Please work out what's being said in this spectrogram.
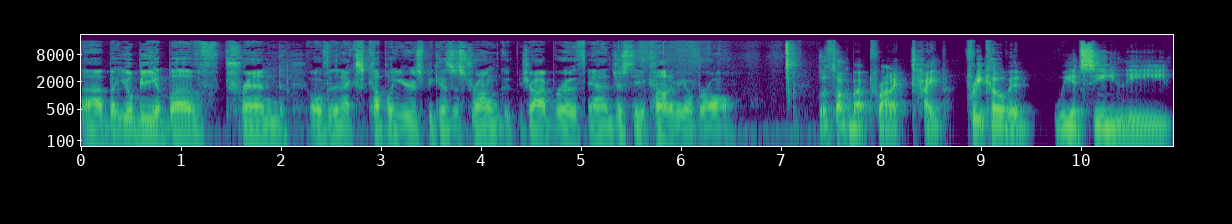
Uh, but you'll be above trend over the next couple years because of strong job growth and just the economy overall. Let's talk about product type. Pre-COVID, we had seen the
